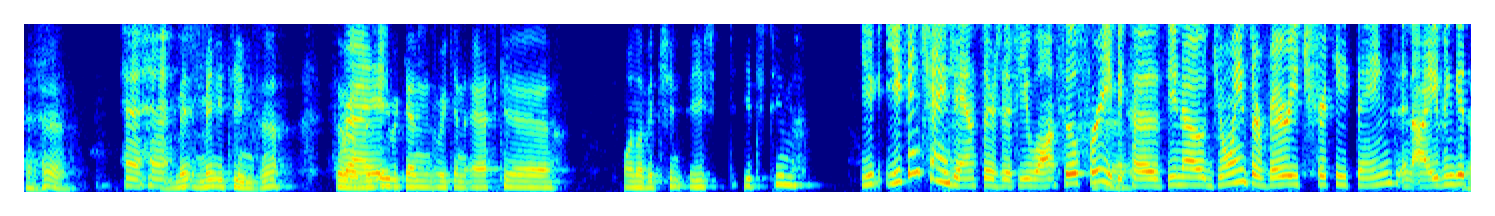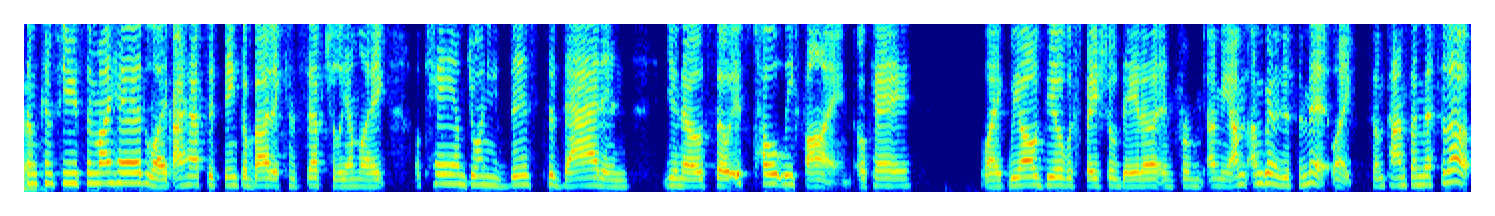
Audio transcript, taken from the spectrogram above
many teams, huh? So right. maybe we can we can ask uh, one of each each each team? You you can change answers if you want. Feel free because you know joins are very tricky things, and I even get yeah. them confused in my head. Like I have to think about it conceptually. I'm like, okay, I'm joining this to that, and you know, so it's totally fine. Okay, like we all deal with spatial data, and from, I mean, I'm I'm gonna just admit, like sometimes I mess it up.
